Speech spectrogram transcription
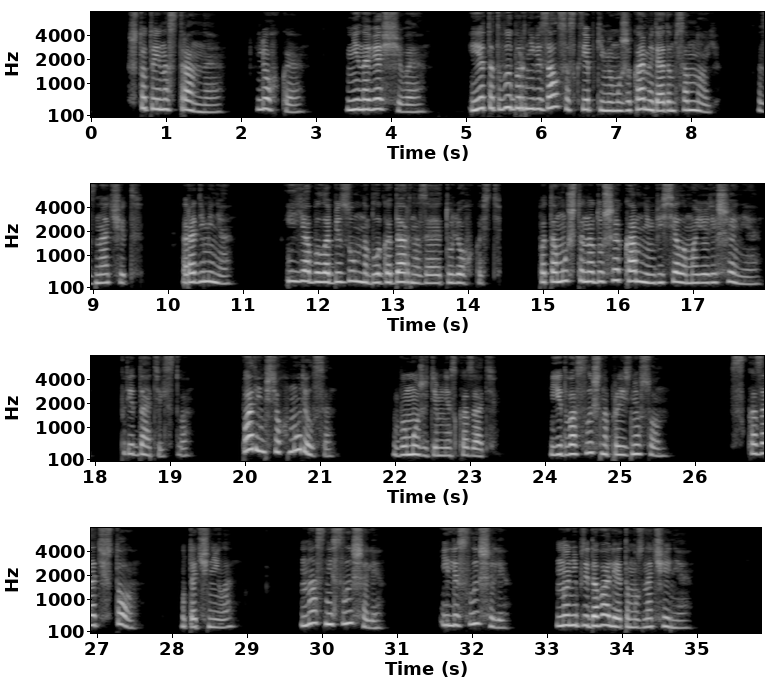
что-то иностранное, легкое, ненавязчивое. И этот выбор не вязался с крепкими мужиками рядом со мной. Значит, ради меня. И я была безумно благодарна за эту легкость, потому что на душе камнем висело мое решение — предательство. Парень все хмурился. «Вы можете мне сказать?» Едва слышно произнес он. «Сказать что?» — уточнила. «Нас не слышали. Или слышали, но не придавали этому значения.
